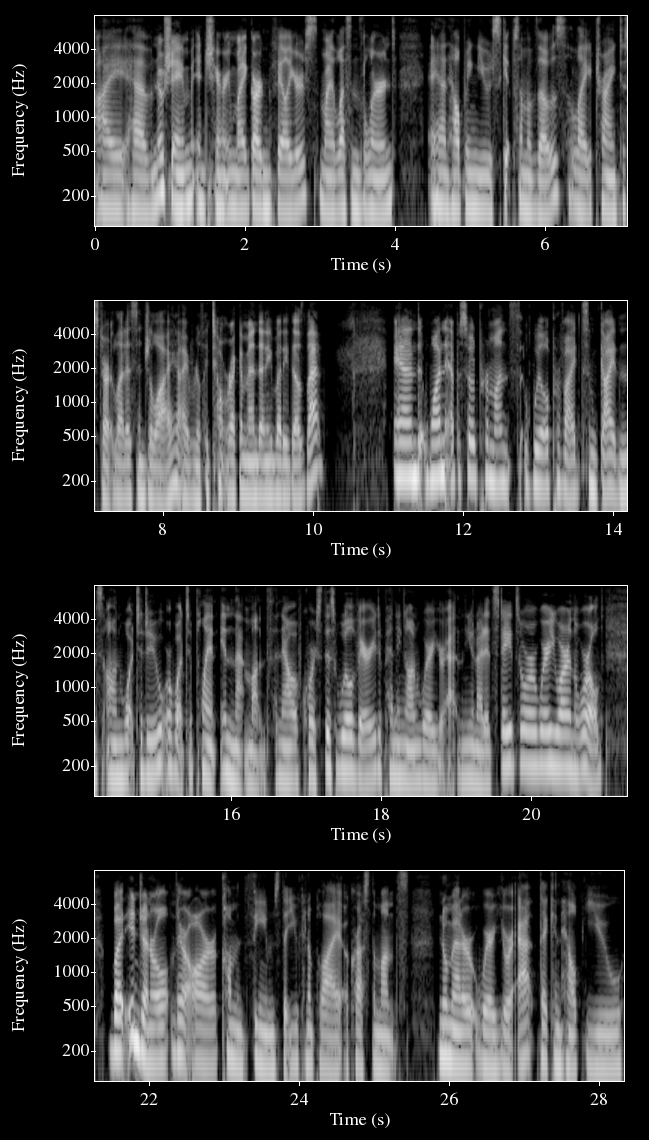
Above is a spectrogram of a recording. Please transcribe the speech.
I have no shame in sharing my garden failures, my lessons learned, and helping you skip some of those, like trying to start lettuce in July. I really don't recommend anybody does that. And one episode per month will provide some guidance on what to do or what to plant in that month. Now, of course, this will vary depending on where you're at in the United States or where you are in the world. But in general, there are common themes that you can apply across the months, no matter where you're at, that can help you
